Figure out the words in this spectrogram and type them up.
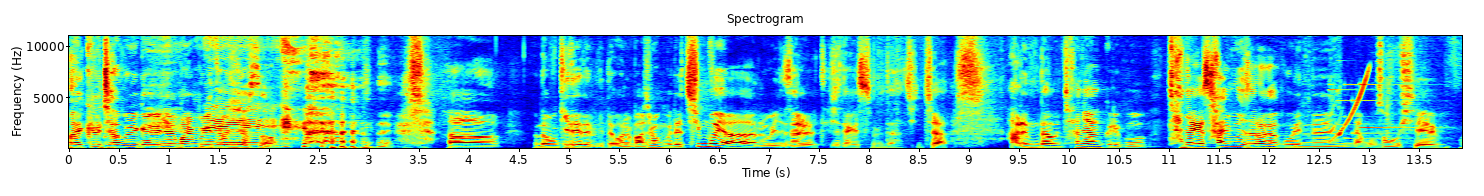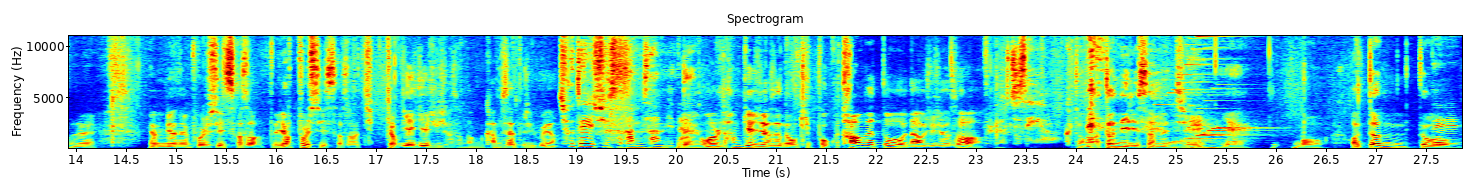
마이크를 잡으니까 그냥 말문이 네. 터지셨어. 네. 아 너무 기대됩니다. 오늘 마지막 무대 친구야로 인사를 대신하겠습니다. 진짜 아름다운 찬양 그리고 찬양의 삶을 살아가고 있는 남우성욱 씨의 오늘 면면을 볼 수 있어서 또 엿볼 수 있어서 직접 얘기해 주셔서 너무 감사드리고요. 초대해 주셔서 감사합니다. 네 오늘 함께 해 주셔서 너무 기뻤고 다음에 또 나와 주셔서 불러주세요. 그동안 어떤 일이 있었는지, 예, 뭐 어떤 또 네.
